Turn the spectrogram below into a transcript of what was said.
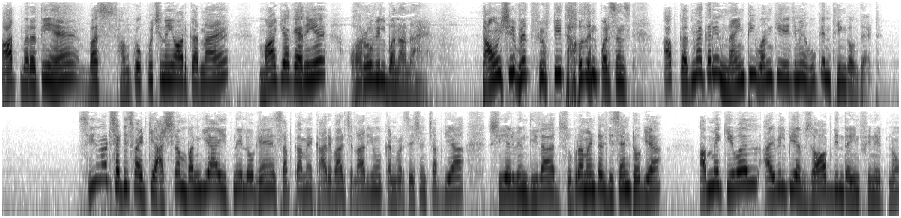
आत्मरति हैं, बस हमको कुछ नहीं और करना है। माँ क्या कह रही है? औरविल बनाना है। Township with fifty thousand person आप कल्पना करें नाइनटी वन की एज में who can think of that she is not satisfied कि आश्रम बन गया, इतने लोग हैं, सबका मैं कार्यभार चला रही हूँ कन्वर्सेशन छप गया शेयरविन दिला सुपरामेंटल डिसेंट हो गया। अब मैं केवल I will be absorb in the infinite no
